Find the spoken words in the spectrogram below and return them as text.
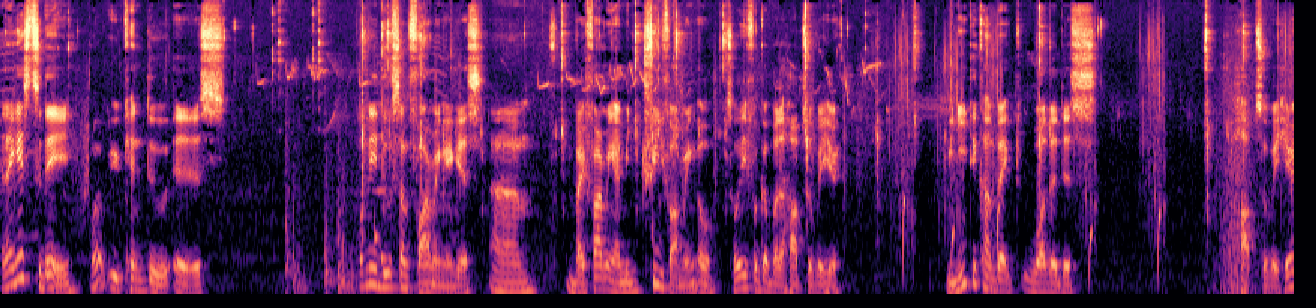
And I guess today, what we can do is probably do some farming, I guess. Um, by farming, I mean tree farming. Oh, sorry, forgot about the hops over here. We need to come back to water this hops over here.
